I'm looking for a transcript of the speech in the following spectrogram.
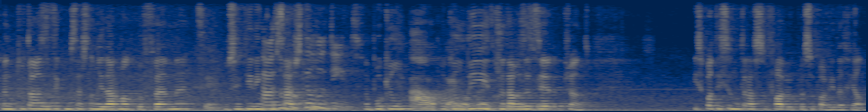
quando tu estavas a dizer que começaste a lidar mal com a fama, Sim. no sentido em que Estavas um começaste. pouco iludido. Um pouco, il- Ah, um pouco ok, iludido, quando estavas a dizer. Portanto, isso pode ter sido um traço do Fábio que passou para a vida real.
